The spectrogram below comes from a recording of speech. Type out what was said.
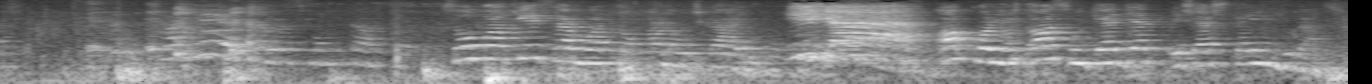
Hát miért ezt mondtátok? Szóval készen vagytok, manócskáim. Igen! Akkor most alszunk egyet, és este indulás.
